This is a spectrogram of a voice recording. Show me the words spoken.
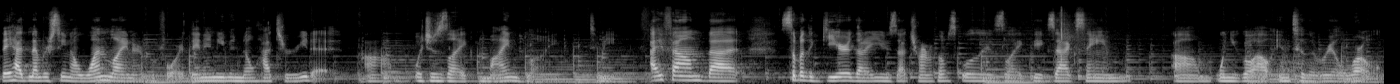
they had never seen a one-liner before. They didn't even know how to read it, um, which is like mind-blowing to me. I found that some of the gear that I use at Toronto Film School is like the exact same um, when you go out into the real world.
